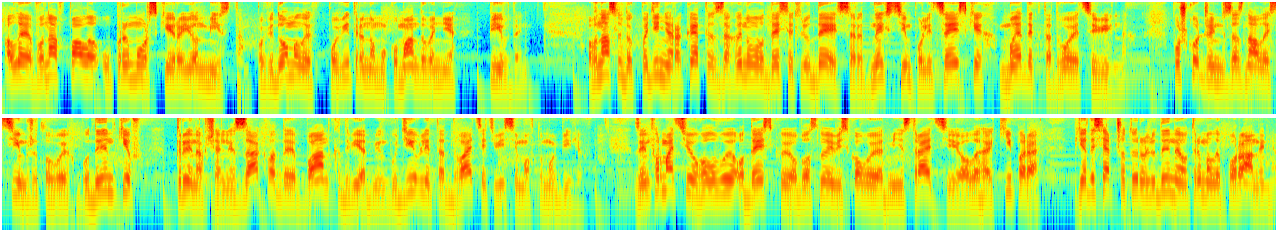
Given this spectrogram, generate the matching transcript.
але вона впала у приморський район міста. Повідомили в повітряному командуванні Південь. Внаслідок падіння ракети загинуло 10 людей. Серед них 7 поліцейських, медик та двоє цивільних. Цивільних. Пошкоджень зазнали сім житлових будинків, три навчальні заклади, банк, дві адмінбудівлі та 28 автомобілів. За інформацією голови Одеської обласної військової адміністрації Олега Кіпера, 54 людини отримали поранення.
